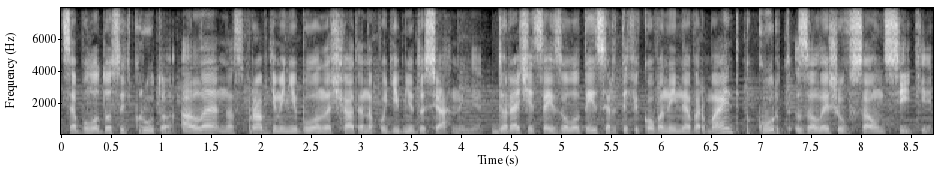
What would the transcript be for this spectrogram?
Це було досить круто, але насправді мені було начхати на подібні досягнення. До речі, цей золотий сертифікований Nevermind Курт залишив в Sound City.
